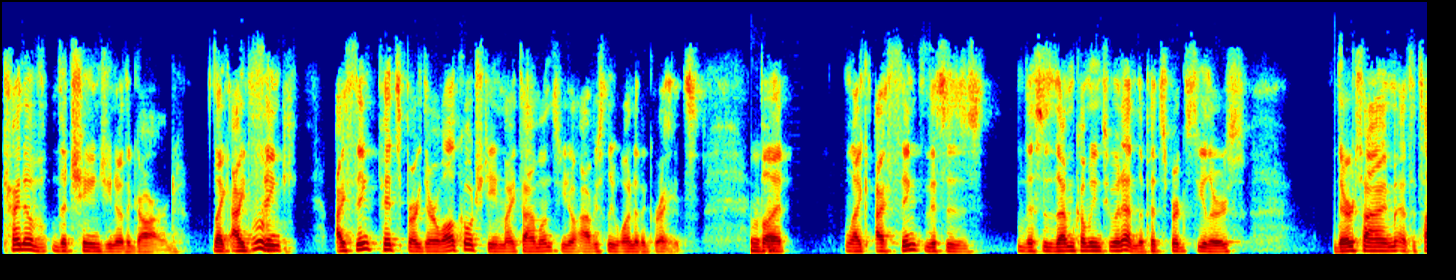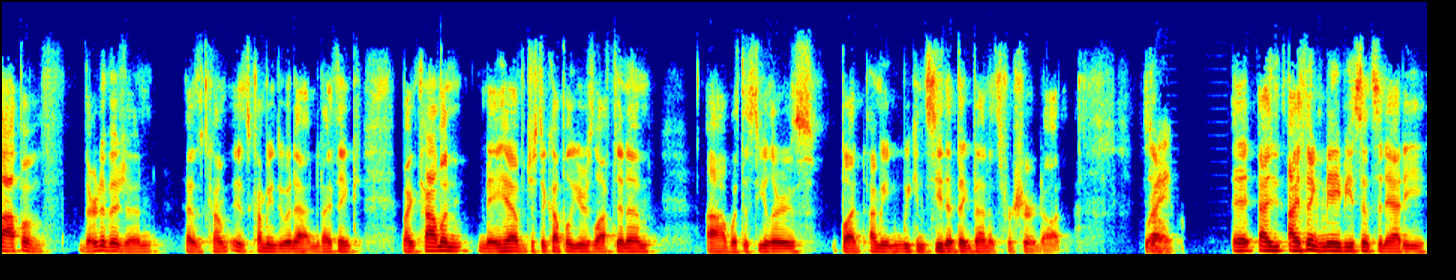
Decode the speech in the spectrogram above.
kind of the changing of the guard. Like I Mm. think I think Pittsburgh, they're a well coached team. Mike Tomlin's, you know, obviously one of the greats. But like I think this is this is them coming to an end. The Pittsburgh Steelers, their time at the top of their division has come is coming to an end. And I think Mike Tomlin may have just a couple years left in him uh, with the Steelers. But I mean, we can see that Big Ben is for sure done. So, right. it, I, I think maybe Cincinnati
